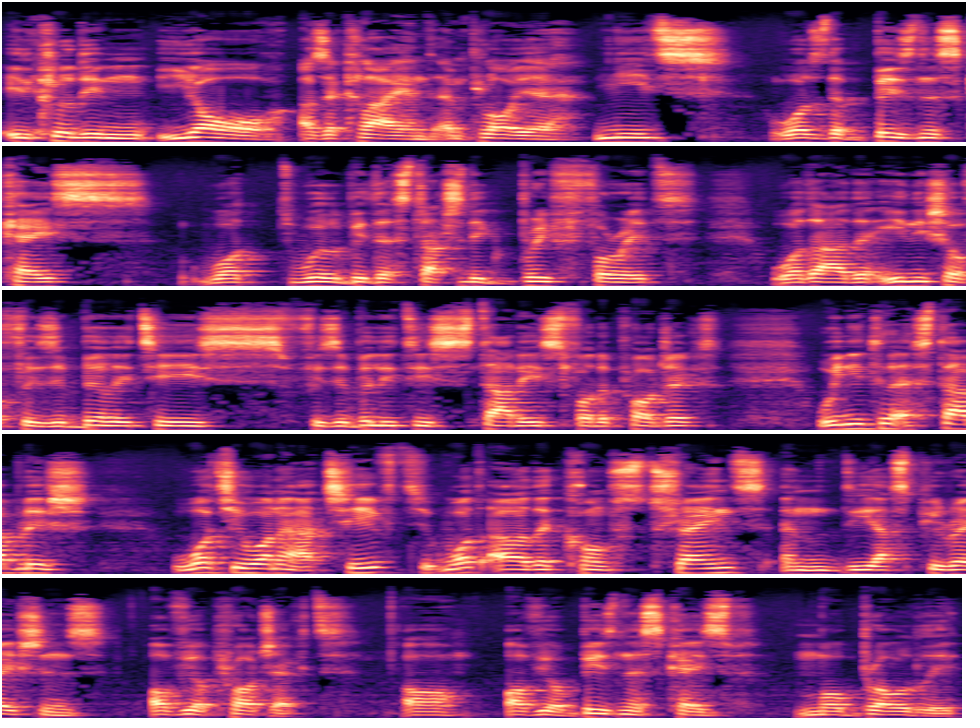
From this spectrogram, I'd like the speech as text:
including your as a client employer needs, what's the business case, what will be the strategic brief for it, what are the initial feasibilities, feasibility studies for the project. We need to establish what you want to achieve, what are the constraints and the aspirations of your project or of your business case more broadly,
